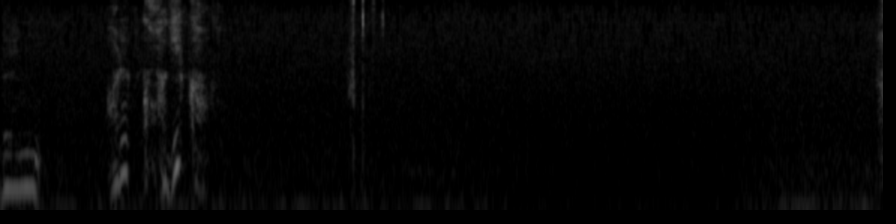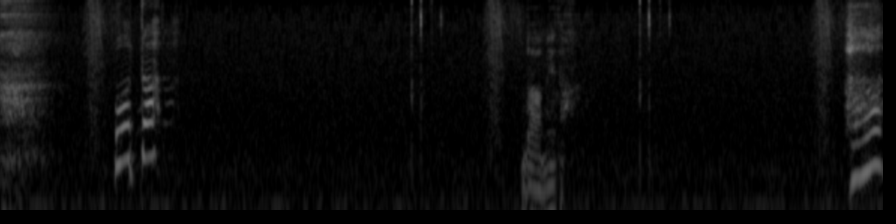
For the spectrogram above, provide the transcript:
れにあれ鍵か？終わった？ダメだ。は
